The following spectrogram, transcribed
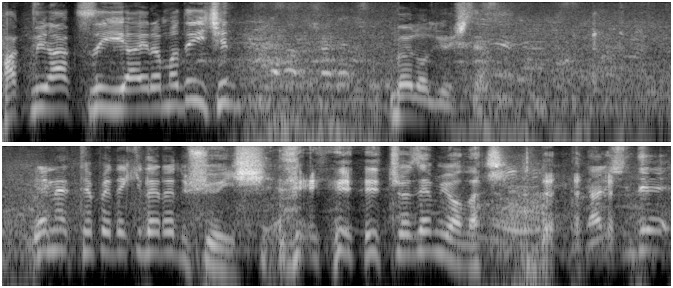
haklıyı haksızı iyi ayıramadığı için böyle oluyor işte. Gene tepedekilere düşüyor iş. Çözemiyorlar. Yani şimdi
